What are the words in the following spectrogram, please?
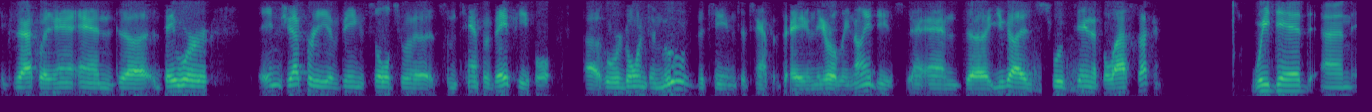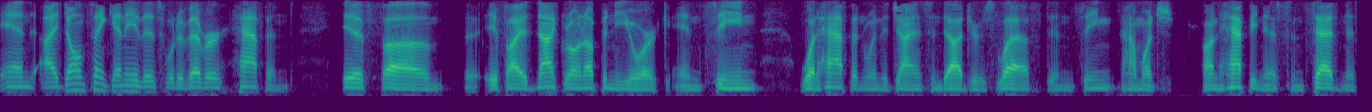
Exactly. And, and uh they were in jeopardy of being sold to a, some Tampa Bay people uh, who were going to move the team to Tampa Bay in the early 90s, and uh, you guys swooped in at the last second. We did, and and I don't think any of this would have ever happened if um, if I had not grown up in New York and seen what happened when the Giants and Dodgers left, and seen how much unhappiness and sadness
